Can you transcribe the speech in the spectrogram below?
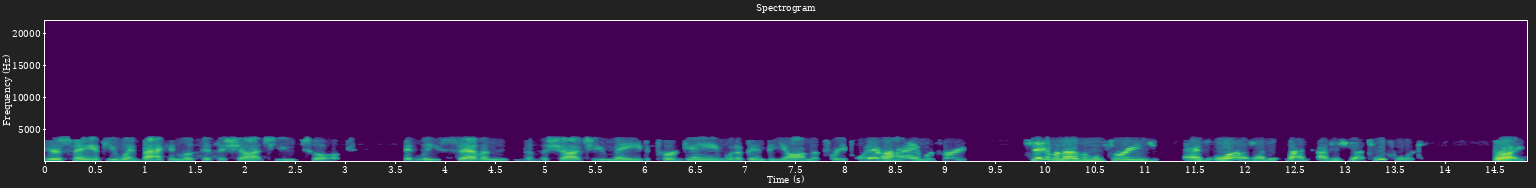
You're saying if you went back and looked at the shots you took, at least seven of the shots you made per game would have been beyond the three point Every game were three. Seven of them were threes as it was. I, I just got two for it. Right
